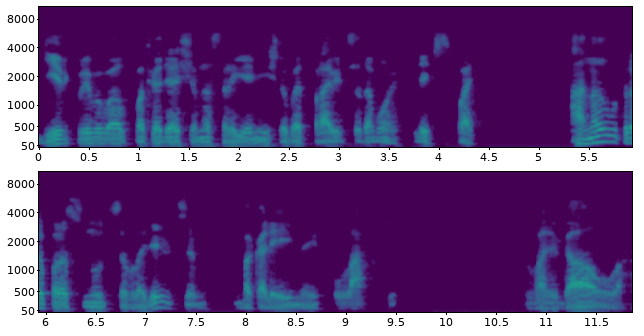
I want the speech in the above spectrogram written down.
Дирк пребывал в подходящем настроении, чтобы отправиться домой, лечь спать, а на утро проснуться владельцем бакалейной лавки. Вальгалла.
